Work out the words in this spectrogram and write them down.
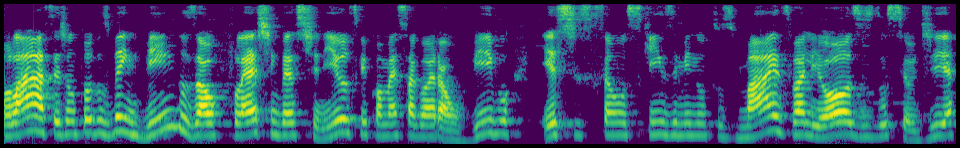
Olá, sejam todos bem-vindos ao Flash Invest News, que começa agora ao vivo. Estes são os 15 minutos mais valiosos do seu dia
